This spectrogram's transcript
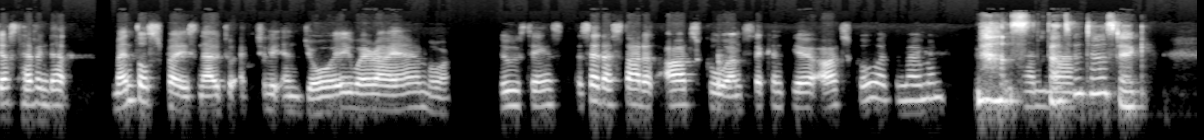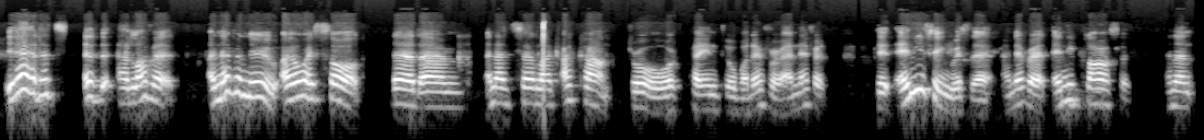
Just having that mental space now to actually enjoy where I am or do things. I said I started art school. I'm second year art school at the moment. That's, and, that's uh, fantastic. Yeah, that's I love it. I never knew. I always thought that, um, and I'd say like I can't draw or paint or whatever. I never did anything with that. I never had any classes. And then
